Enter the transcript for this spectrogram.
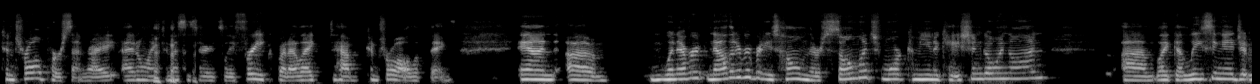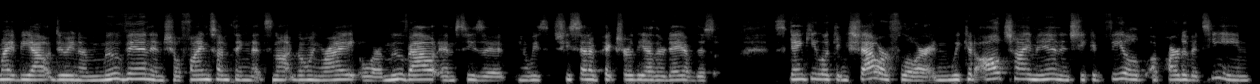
control person, right? I don't like to necessarily freak, but I like to have control of things. And um, whenever now that everybody's home there's so much more communication going on. Um, like a leasing agent might be out doing a move in and she'll find something that's not going right or a move out and sees it. You know we she sent a picture the other day of this skanky looking shower floor and we could all chime in and she could feel a part of a team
